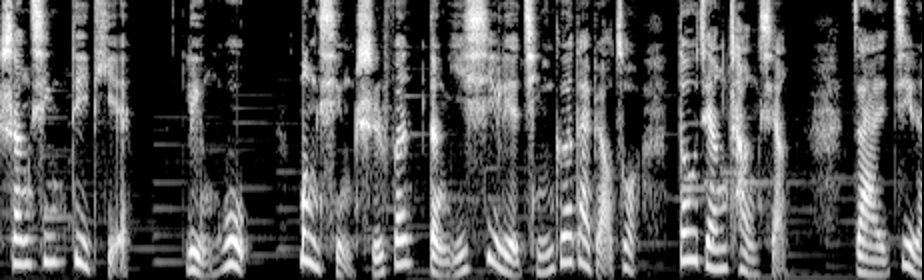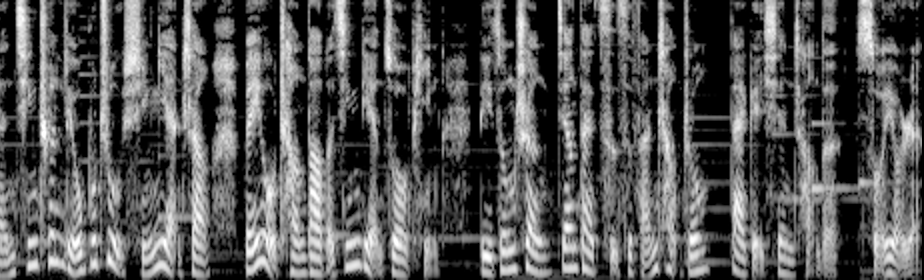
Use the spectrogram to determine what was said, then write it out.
伤心地铁》《领悟》《梦醒时分》等一系列情歌代表作都将唱响。在《既然青春留不住》巡演上没有唱到的经典作品，李宗盛将在此次返场中带给现场的所有人。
